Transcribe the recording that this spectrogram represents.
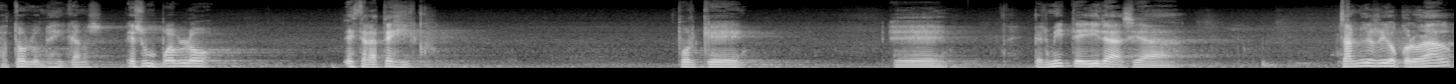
a todos los mexicanos, es un pueblo estratégico, porque eh, permite ir hacia San Luis Río Colorado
